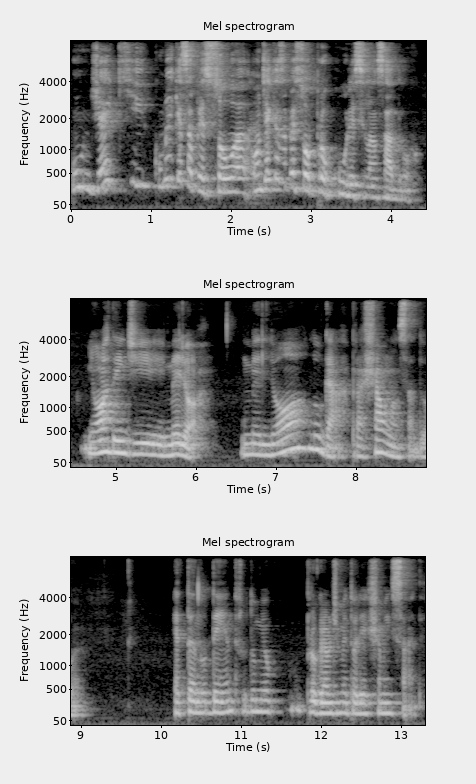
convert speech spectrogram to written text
Onde é que, como é que essa pessoa, onde é que essa pessoa procura esse lançador? Em ordem de melhor. O melhor lugar para achar um lançador é estando dentro do meu programa de mentoria que chama Insider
